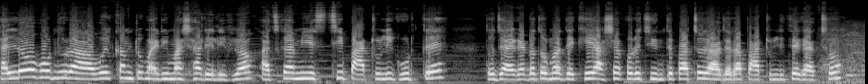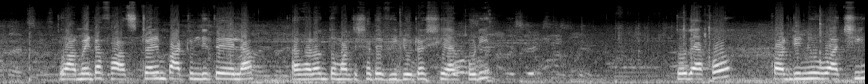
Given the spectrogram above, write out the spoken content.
হ্যালো বন্ধুরা welcome to my Rimasha daily vlog আজকে আমি এসেছি পাটুলি ঘুরতে। তো জায়গাটা তোমরা দেখেই আশা করে চিনতে পারছ, যারা যারা পাটুলিতে গেছো। তো আমি এটা ফার্স্ট টাইম পাটুলিতে এলাম তার কারণ তোমাদের সাথে ভিডিওটা শেয়ার করি। তো দেখো কন্টিনিউ ওয়াচিং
